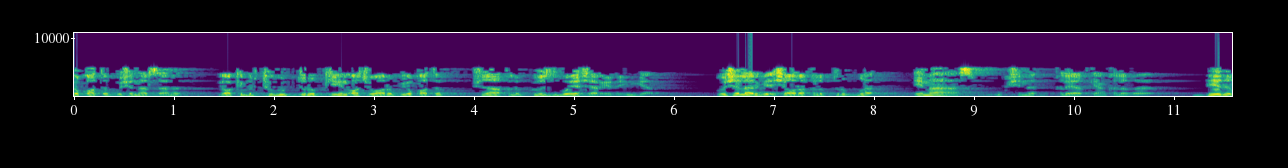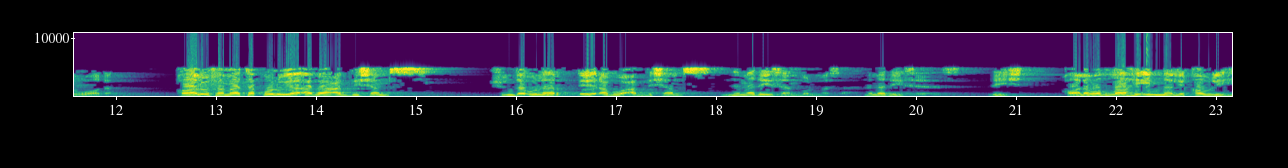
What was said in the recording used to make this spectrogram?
yo'qotib o'sha narsani yoki bir tugib turib keyin ochib yuborib yo'qotib shunaqa qilib ko'zni bo'yashar edi ilgari o'shalarga ishora qilib turib bu emas u kishini qilayotgan qilig'i dedi u odam shunda ular ey abu abdishams nima deysan bo'lmasa nima deysiz deyishdi قال والله إن لقوله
